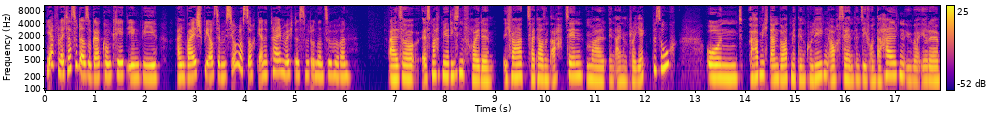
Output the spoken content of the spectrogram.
Ja, vielleicht hast du da sogar konkret irgendwie ein Beispiel aus der Mission, was du auch gerne teilen möchtest mit unseren Zuhörern. Also, es macht mir Riesenfreude. Ich war 2018 mal in einem Projektbesuch und habe mich dann dort mit den Kollegen auch sehr intensiv unterhalten über ihre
